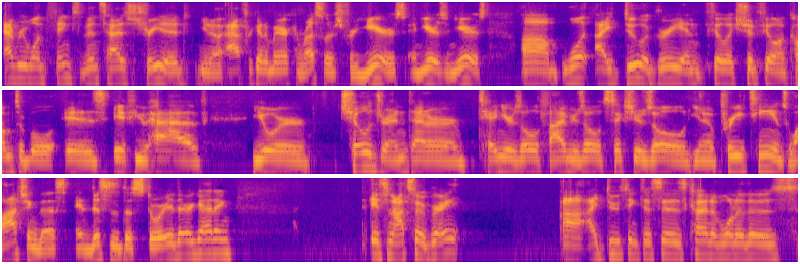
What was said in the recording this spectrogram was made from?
everyone thinks Vince has treated you know African American wrestlers for years and years and years. Um, what I do agree and feel like should feel uncomfortable is if you have your children that are 10 years old, five years old, six years old, you know, pre-teens watching this, and this is the story they're getting. It's not so great. Uh, I do think this is kind of one of those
